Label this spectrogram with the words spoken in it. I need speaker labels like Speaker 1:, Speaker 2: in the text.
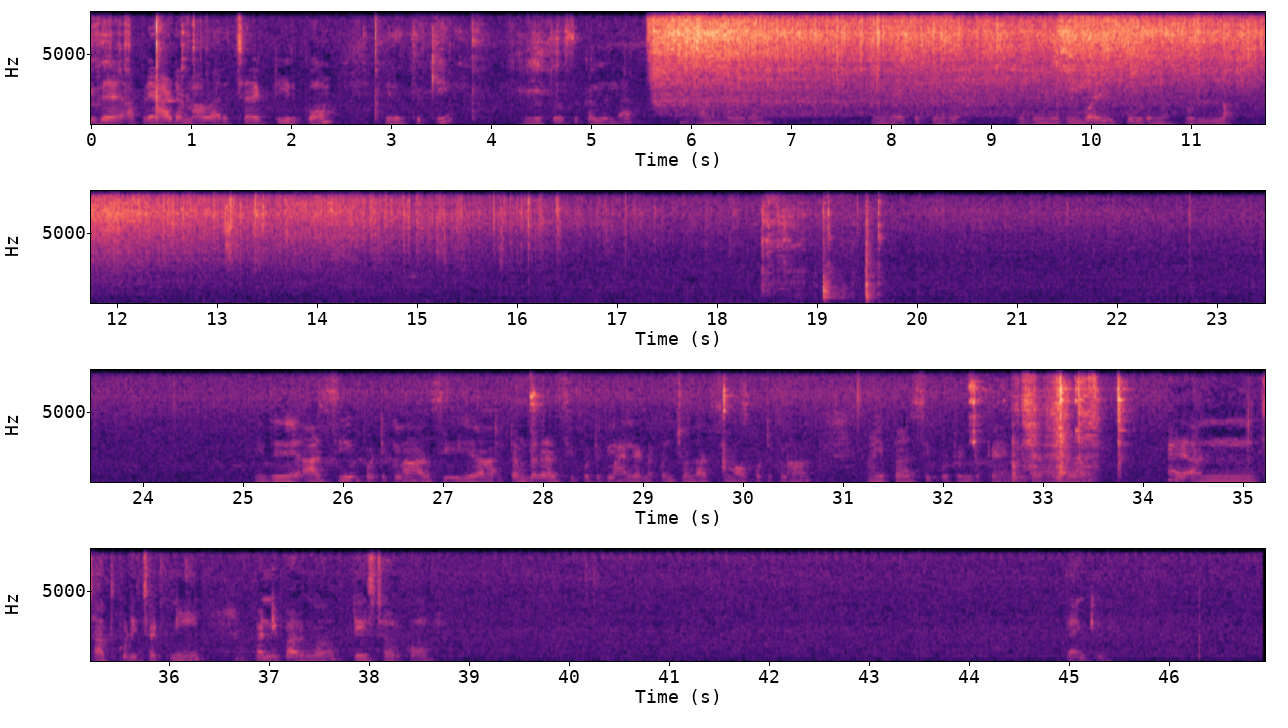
Speaker 1: இதை அப்படியே அடமாக அரைச்சா இப்படி இருக்கும். இதை தூக்கி இந்த தோசைக்கல்லில் வாங்கி விடணும் எண்ணெயை கொத்திண்டு இப்படி மெதுவாக இழுத்து விடணும் ஃபுல்லாக இது அரிசியும் போட்டுக்கலாம். அரிசி அரை டம்ளர் அரிசி போட்டுக்கலாம். இல்லைன்னா கொஞ்சோண்டு அரிசி மாவு போட்டுக்கலாம். நான் இப்போ அரிசி போட்டுருக்கேன் இது ஆயிரம் அந் சாத்துக்குடி சட்னி. பண்ணி பாருங்க. டேஸ்ட்டாக இருக்கும். தேங்க்யூ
